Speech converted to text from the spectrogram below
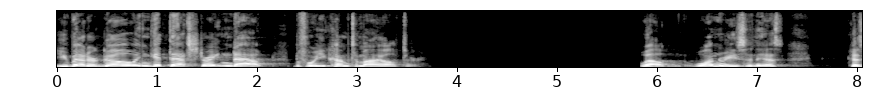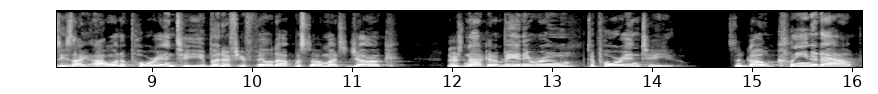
you better go and get that straightened out before you come to my altar. Well, one reason is because he's like, I want to pour into you, but if you're filled up with so much junk, there's not going to be any room to pour into you. So go clean it out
